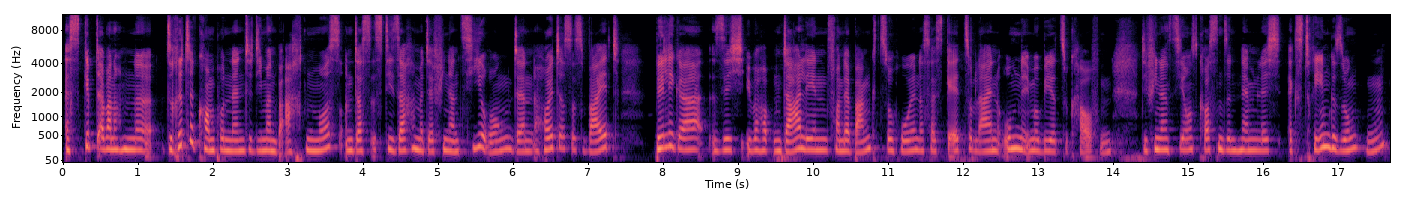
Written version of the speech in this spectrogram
Es gibt aber noch eine dritte Komponente, die man beachten muss, und das ist die Sache mit der Finanzierung, denn heute ist es weit billiger, sich überhaupt ein Darlehen von der Bank zu holen, das heißt Geld zu leihen, um eine Immobilie zu kaufen. Die Finanzierungskosten sind nämlich extrem gesunken.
